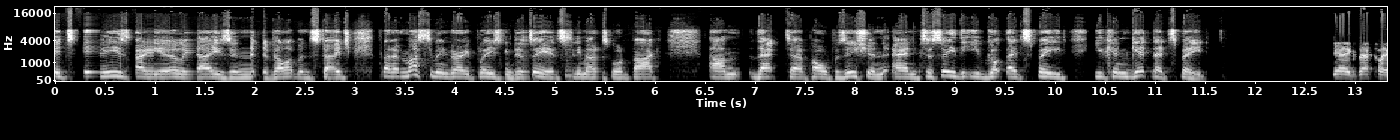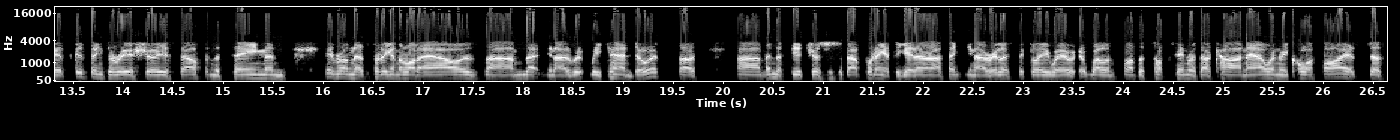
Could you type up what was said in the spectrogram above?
it's it is only early days in the development stage, but it must have been very pleasing to see at Sydney Motorsport Park um, that uh, pole position and to see that you've got that speed. You can get that speed. Yeah, exactly. It's a good thing to reassure yourself and the team and everyone that's putting in a lot of hours um, that you know we, we can do it. So um, in the future, it's just about putting it together. And I think you know realistically, we're well inside the top ten with our car now when we qualify. It's just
